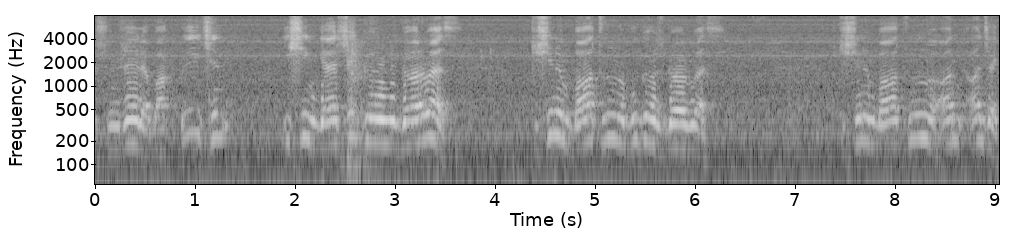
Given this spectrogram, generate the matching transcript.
düşünceyle baktığı için işin gerçek yönünü görmez. Kişinin batınını bu göz görmez. Kişinin batınını an- ancak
